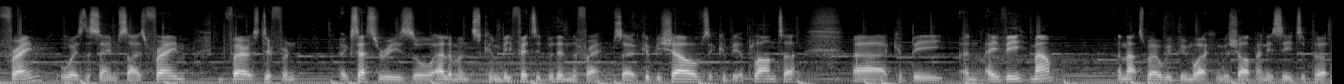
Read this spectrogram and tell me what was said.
frame, always the same size frame, various different accessories or elements can be fitted within the frame. So it could be shelves, it could be a planter, uh, it could be an AV mount, and that's where we've been working with Sharp NEC to put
